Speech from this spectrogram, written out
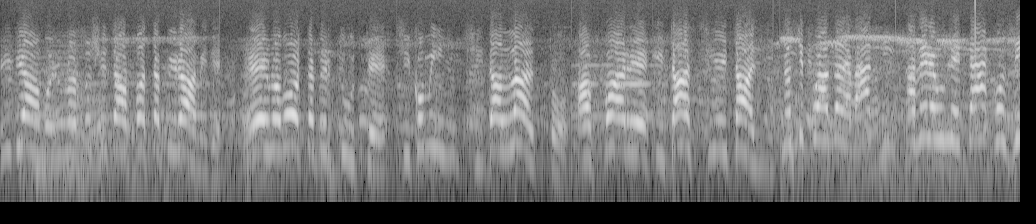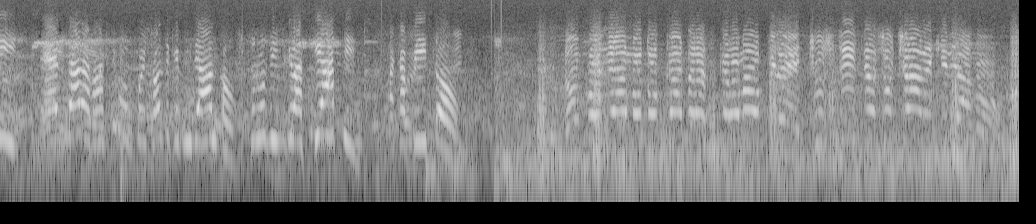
Viviamo in una società fatta a piramide e una volta per tutte si cominci dall'alto a fare i tassi e i tagli. Non si può andare avanti, avere un'età così e andare avanti con quei soldi che mi danno. Sono disgraziati, ha capito? Non vogliamo toccare la scala mobile, giustizia sociale chiediamo.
